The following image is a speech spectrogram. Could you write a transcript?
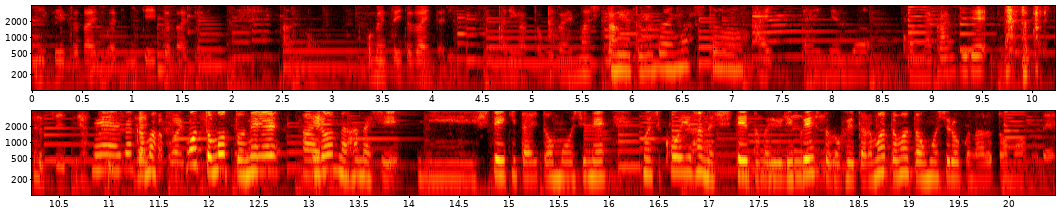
聞いていただいたり、見ていただいたり、あの、コメントいただいたり、ありがとうございました。はい。ありがとうございました。来年もこんな感じで、私たちやっていきたいねなんかまと思います。もっともっとね、はいい、ろんな話にしていきたいと思うしね、もしこういう話してとかいうリクエストが増えたらまたまた面白くなると思うので。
